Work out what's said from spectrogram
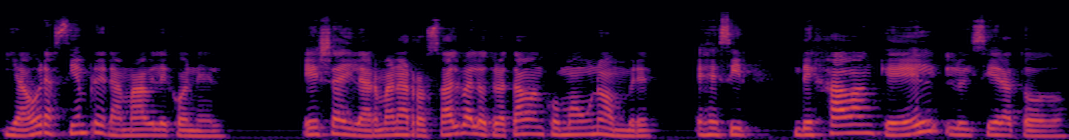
y ahora siempre era amable con él. Ella y la hermana Rosalba lo trataban como a un hombre, es decir, dejaban que él lo hiciera todo.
